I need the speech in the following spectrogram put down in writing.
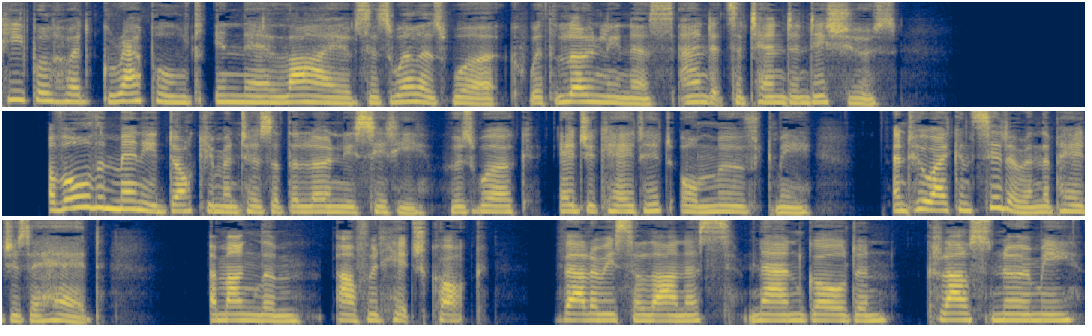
people who had grappled in their lives as well as work with loneliness and its attendant issues. Of all the many documenters of the lonely city whose work educated or moved me, and who I consider in the pages ahead, among them Alfred Hitchcock, Valerie Solanas, Nan Goldin, Klaus Nomi,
